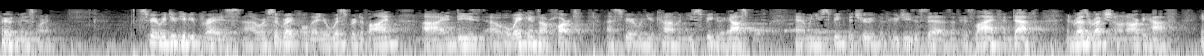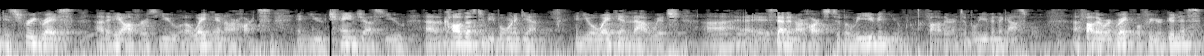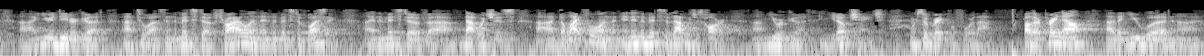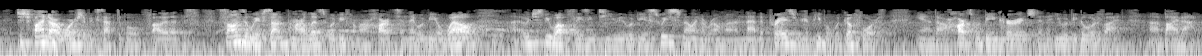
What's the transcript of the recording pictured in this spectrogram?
Pray with me this morning. Spirit, we do give you praise. Uh, we're so grateful that your whisper divine uh, indeed uh, awakens our heart. Uh, Spirit, when you come and you speak the gospel, and when you speak the truth of who Jesus is, of his life and death and resurrection on our behalf, in his free grace uh, that he offers, you awaken our hearts and you change us. You uh, cause us to be born again, and you awaken that which is set in our hearts to believe in you, Father, and to believe in the gospel. Uh, Father, we're grateful for your goodness. Uh, you indeed are good uh, to us in the midst of trial and in the midst of blessing, uh, in the midst of uh, that which is uh, delightful and, and, in the midst of that which is hard. Um, you are good and you don't change. We're so grateful for that. Father, I pray now that you would uh, just find our worship acceptable. Father, that the songs that we have sung from our lips would be from our hearts and that would be a well, it would just be well pleasing to you. It would be a sweet smelling aroma and that the praise of your people would go forth and our hearts would be encouraged and that you would be glorified uh, by that.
